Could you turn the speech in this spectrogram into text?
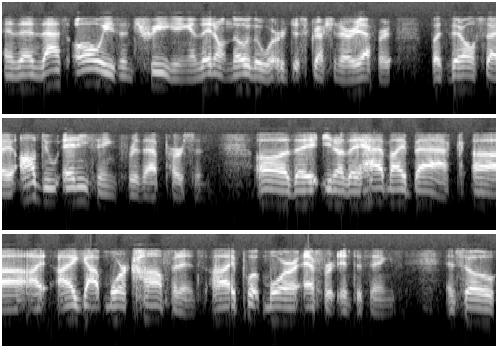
And then that's always intriguing, and they don't know the word discretionary effort, but they'll say, I'll do anything for that person uh, they you know they had my back. Uh, I I got more confidence. I put more effort into things, and so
